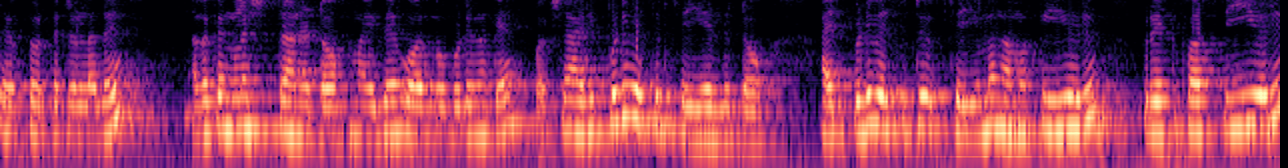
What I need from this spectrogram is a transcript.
ചേർത്ത് കൊടുത്തിട്ടുള്ളത്. അതൊക്കെ നിങ്ങളിഷ്ടമാണ് കേട്ടോ. മൈദ ഗോതമ്പ് പൊടി എന്നൊക്കെ. പക്ഷേ അരിപ്പൊടി വെച്ചിട്ട് ചെയ്യരുത് കേട്ടോ. അരിപ്പൊടി വെച്ചിട്ട് ചെയ്യുമ്പോൾ നമുക്ക് ഈ ഒരു ബ്രേക്ക്ഫാസ്റ്റ് ഈ ഒരു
